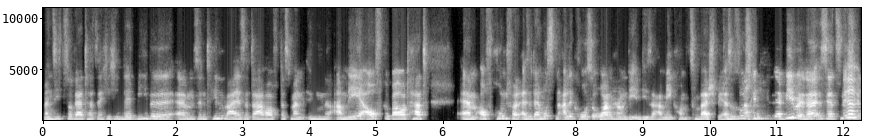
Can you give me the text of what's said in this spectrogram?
Man sieht sogar tatsächlich in der Bibel ähm, sind Hinweise darauf, dass man eine Armee aufgebaut hat, ähm, aufgrund von, also da mussten alle große Ohren haben, die in diese Armee kommen, zum Beispiel. Also so okay. steht in der Bibel, ne? ist jetzt nicht ja.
